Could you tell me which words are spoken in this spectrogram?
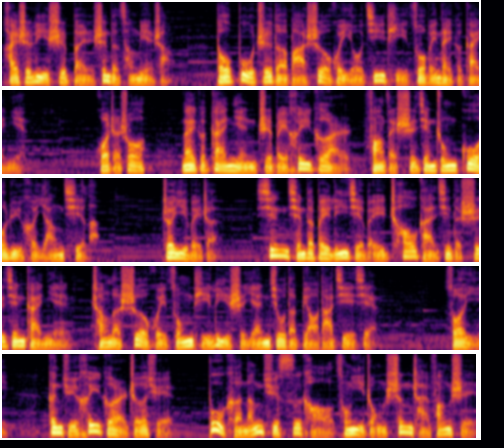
还是历史本身的层面上，都不值得把社会有机体作为那个概念，或者说那个概念只被黑格尔放在时间中过滤和扬弃了。这意味着。先前的被理解为超感性的时间概念，成了社会总体历史研究的表达界限。所以，根据黑格尔哲学，不可能去思考从一种生产方式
